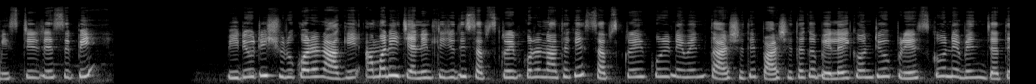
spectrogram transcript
মিষ্টির রেসিপি। ভিডিওটি শুরু করার আগে আমার এই চ্যানেলটি যদি সাবস্ক্রাইব করা না থাকে, সাবস্ক্রাইব করে নেবেন। তার সাথে পাশে থাকা বেল আইকনটিও প্রেস করে নেবেন যাতে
